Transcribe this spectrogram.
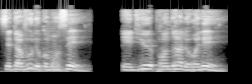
C'est à vous de commencer, et Dieu prendra le relais.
